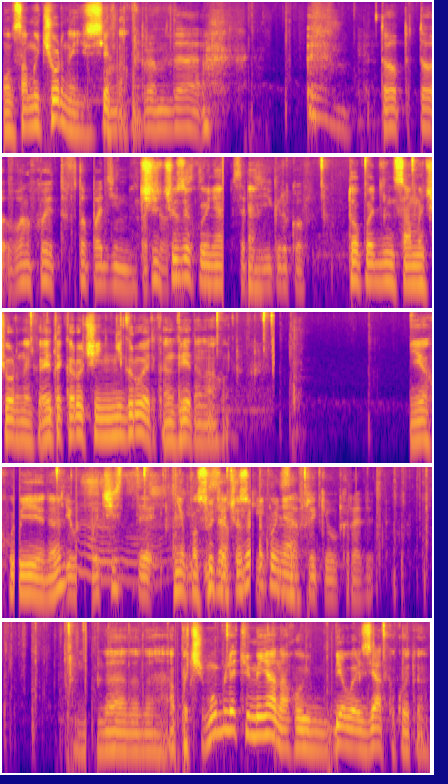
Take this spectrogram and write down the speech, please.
Он самый черный из всех, Он нахуй. Прям да. Топ, то, он входит в топ-1. по Че за хуйня? Среди игроков. Топ-1 самый черный. Это, короче, не гроет конкретно, нахуй. Я хуею, да? Его чисто Не, по сути, а чё за хуйня? Из Африки украли. Да, да, да. А почему, блядь, у меня, нахуй, белый азиат какой-то?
